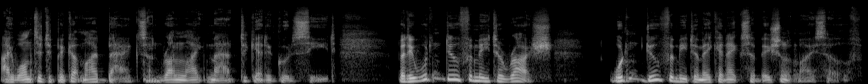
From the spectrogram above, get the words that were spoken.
I wanted to pick up my bags and run like mad to get a good seat, but it wouldn't do for me to rush, wouldn't do for me to make an exhibition of myself.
